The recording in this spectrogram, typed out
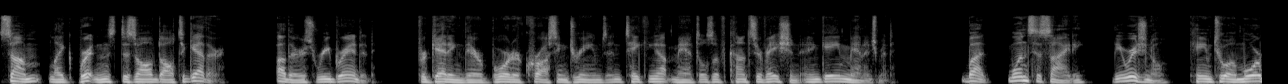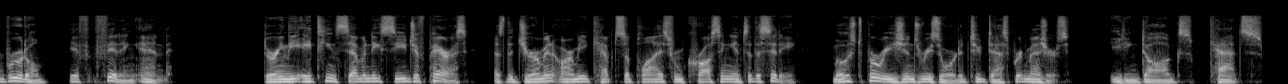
Some, like Britain's, dissolved altogether. Others rebranded, forgetting their border crossing dreams and taking up mantles of conservation and game management. But one society, the original, came to a more brutal, if fitting, end. During the 1870 siege of Paris, as the German army kept supplies from crossing into the city, most Parisians resorted to desperate measures, eating dogs, cats,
